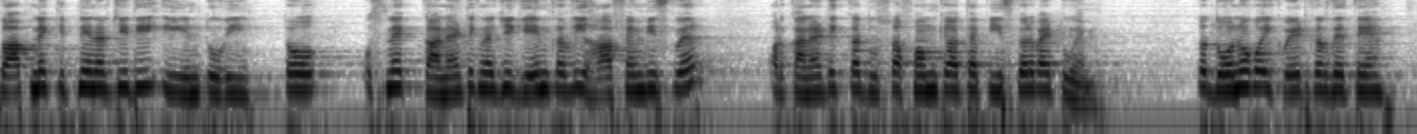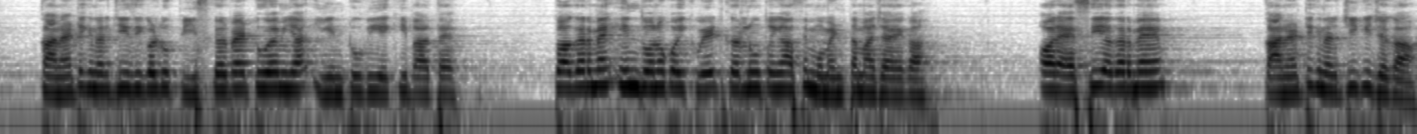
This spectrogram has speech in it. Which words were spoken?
तो आपने कितनी एनर्जी दी? ई इंटू वी तो उसने कानेटिक एनर्जी गेन कर ली हाफ़ एम वी स्क्वायर और कानेटिक का दूसरा फॉर्म क्या होता है? P square by two M तो दोनों को इक्वेट कर देते हैं। Kinetic energy is equal to P square by two M या ई इन टू वी एक ही बात है। तो अगर मैं इन दोनों को इक्वेट कर लूँ तो यहाँ से मोमेंटम आ जाएगा। और ऐसी अगर मैं कानेटिक एनर्जी की जगह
